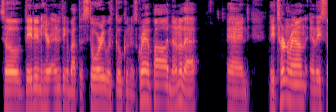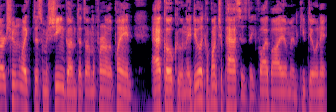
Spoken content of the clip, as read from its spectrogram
so they didn't hear anything about the story with Goku and his grandpa, none of that and they turn around and they start shooting like this machine gun that's on the front of the plane at Goku, and they do like a bunch of passes. They fly by him and keep doing it,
